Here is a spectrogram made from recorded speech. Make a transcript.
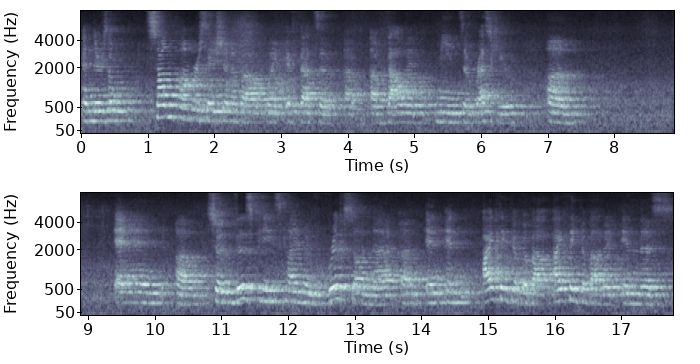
And there's a, some conversation about like if that's a, a, a valid means of rescue. Um, and um, so this piece kind of riffs on that, um, and, and I think of about I think about it in this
